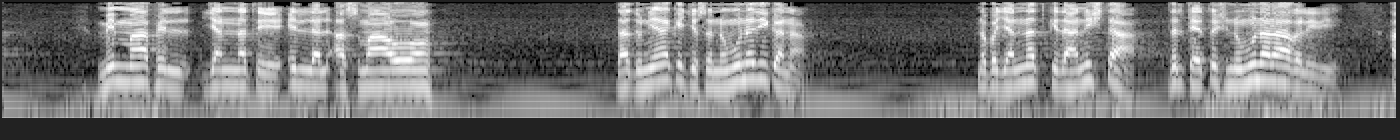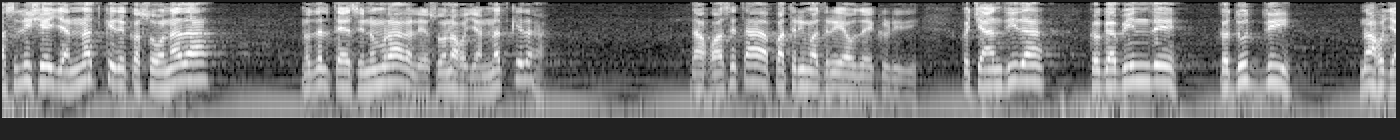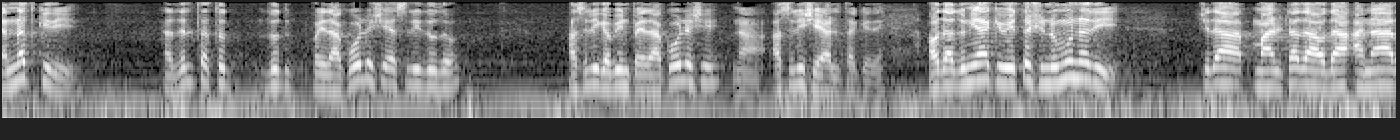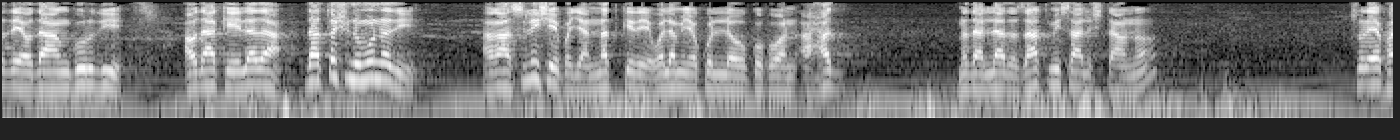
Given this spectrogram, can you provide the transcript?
مما فی الجنه الا الاسماء دا دنیا کې چې سنمونه دي کنه نو په جنت کې دانشتا دلته تش نمونه راغلي دي اصلي شی جنت کې د کسونه ده نو دلته سنم راغلي سونه خو جنت کې ده دا خاصه ته پتری متری او ځای کړی دي که چاندی ده که غبین ده که دود دي نه خو جنت کې دي دلته ته دود پیدا کول شي اصلي دود اصلي غبین پیدا کول شي نه اصلي شی الته کې دي او دا دنیا کې ویته شنمونه دي چې دا مالټه ده او دا انار ده او دا انګور دي او دا کیله ده دا تش نمونه دي هغه اصلي شی په جنت کې دی ولم یکل له کفوا احد نه د الله د ذات مثال شته نو سوره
